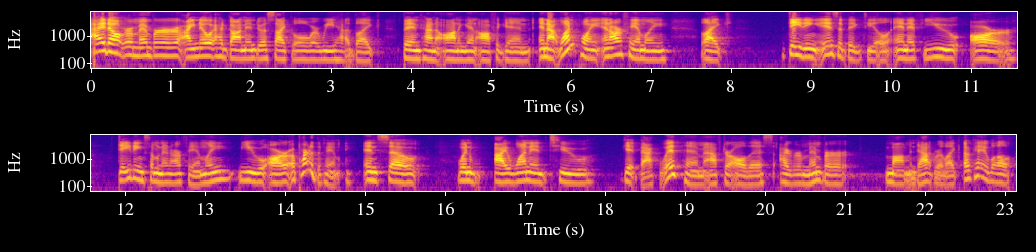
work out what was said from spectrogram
I don't remember. I know it had gone into a cycle where we had like been kind of on again, off again. And at one point in our family, like dating is a big deal. And if you are dating someone in our family, you are a part of the family. And so when I wanted to get back with him after all this, I remember mom and dad were like, okay, well,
